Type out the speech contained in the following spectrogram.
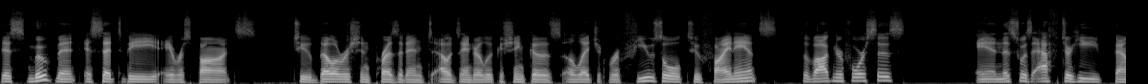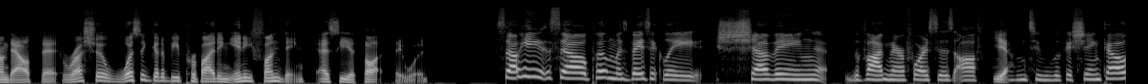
this movement is said to be a response to Belarusian President Alexander Lukashenko's alleged refusal to finance the Wagner forces. And this was after he found out that Russia wasn't going to be providing any funding as he had thought they would. So he, so Putin was basically shoving the Wagner forces off Yeah. into Lukashenko.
